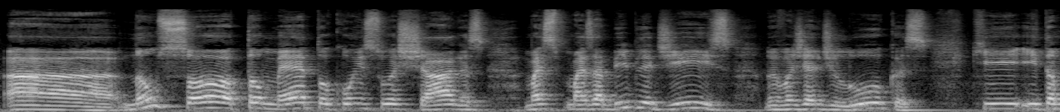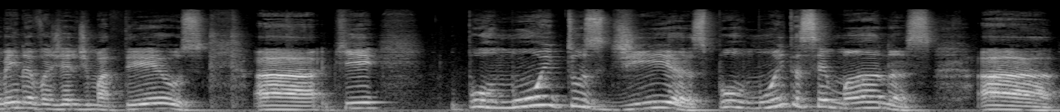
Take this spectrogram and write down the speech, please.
ah, não só Tomé tocou em suas chagas, mas, mas a Bíblia diz no Evangelho de Lucas que, e também no Evangelho de Mateus ah, que por muitos dias, por muitas semanas, ah,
